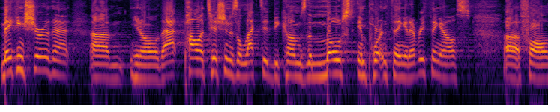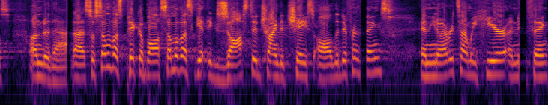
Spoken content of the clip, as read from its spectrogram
Making sure that, um, you know, that politician is elected becomes the most important thing, and everything else uh, falls under that. Uh, so some of us pick a ball, some of us get exhausted trying to chase all the different things. And you know, every time we hear a new thing,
